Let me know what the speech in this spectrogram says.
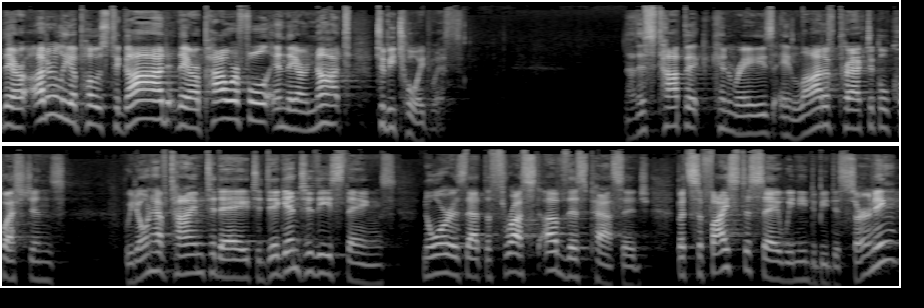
they are utterly opposed to God, they are powerful, and they are not to be toyed with. Now, this topic can raise a lot of practical questions. We don't have time today to dig into these things, nor is that the thrust of this passage, but suffice to say, we need to be discerning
